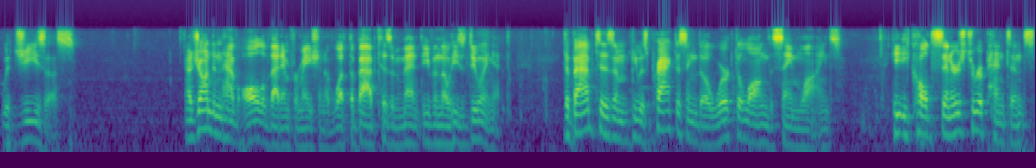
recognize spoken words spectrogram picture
with Jesus. Now, John didn't have all of that information of what the baptism meant, even though he's doing it. The baptism he was practicing, though, worked along the same lines. He, he called sinners to repentance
